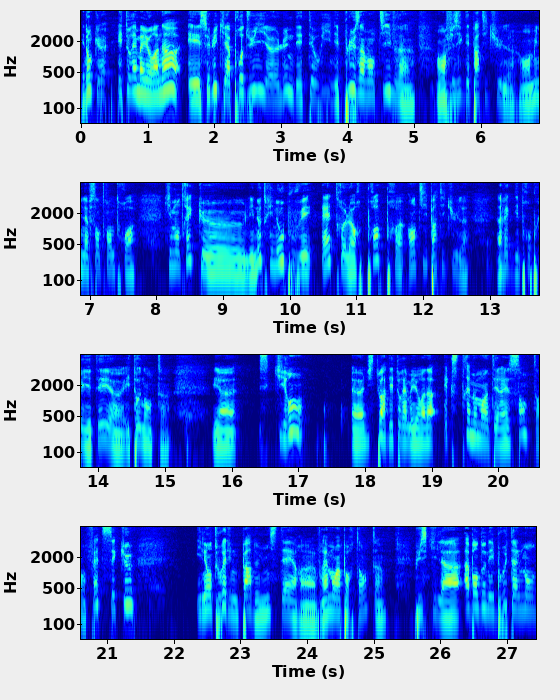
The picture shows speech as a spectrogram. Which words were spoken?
et donc, euh, Ettore Majorana est celui qui a produit euh, l'une des théories les plus inventives en physique des particules, en 1933, qui montrait que les neutrinos pouvaient être leurs propres antiparticules, avec des propriétés euh, étonnantes. Et ce qui rend l'histoire d'Ettore Majorana extrêmement intéressante, en fait, c'est que il est entouré d'une part de mystère vraiment importante, puisqu'il a abandonné brutalement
